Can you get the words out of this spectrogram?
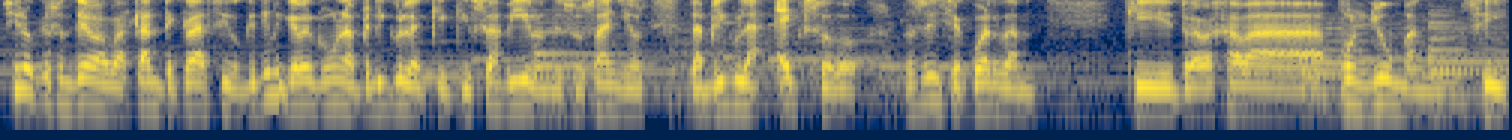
sino que es un tema bastante clásico que tiene que ver con una película que quizás vieron de esos años, la película Éxodo. No sé si se acuerdan que trabajaba Paul Newman, sí,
